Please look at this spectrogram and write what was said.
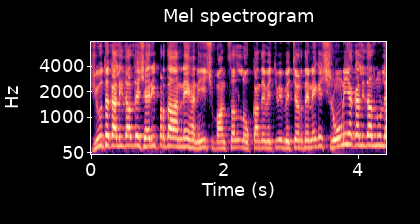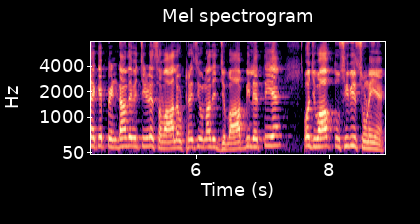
ਯੂਥ ਅਕਾਲੀ ਦਲ ਦੇ ਸ਼ਹਿਰੀ ਪ੍ਰਧਾਨ ਨੇ ਹਨੀਸ਼ ਬਾਂਸਲ ਲੋਕਾਂ ਦੇ ਵਿੱਚ ਵੀ ਵਿਚਰਦੇ ਨੇ ਕਿ ਸ਼੍ਰੋਮਣੀ ਅਕਾਲੀ ਦਲ ਨੂੰ ਲੈ ਕੇ ਪਿੰਡਾਂ ਦੇ ਵਿੱਚ ਜਿਹੜੇ ਸਵਾਲ ਉੱਠ ਰਹੇ ਸੀ, ਉਹਨਾਂ ਦੇ ਜਵਾਬ ਵੀ ਲੈਤੇ ਹੈ। ਉਹ ਜਵਾਬ ਤੁਸੀਂ ਵੀ ਸੁਣੇ ਹੈ।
